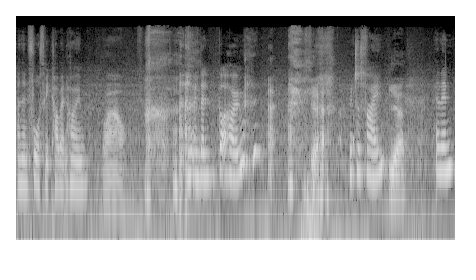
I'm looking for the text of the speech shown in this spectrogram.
And then fourth week I went home. Wow. and then got home, Yeah. which was fine. Yeah. And then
